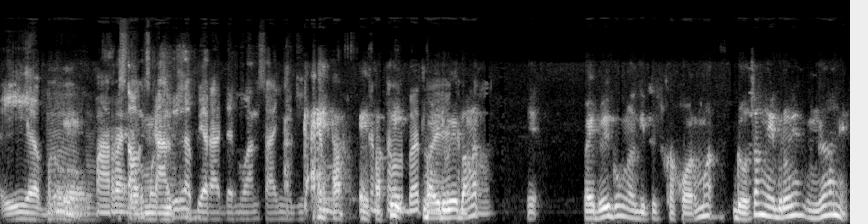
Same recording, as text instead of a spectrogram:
Iya, bro. Hmm. Parah ya. Setahun emang sekali gitu. lah biar ada nuansanya gitu. Eh, tap- eh, tapi banget by the ya, way kental. banget, by the way gue gak gitu suka korma. Dosa nggak ya bro ya? Enggak kan ya?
